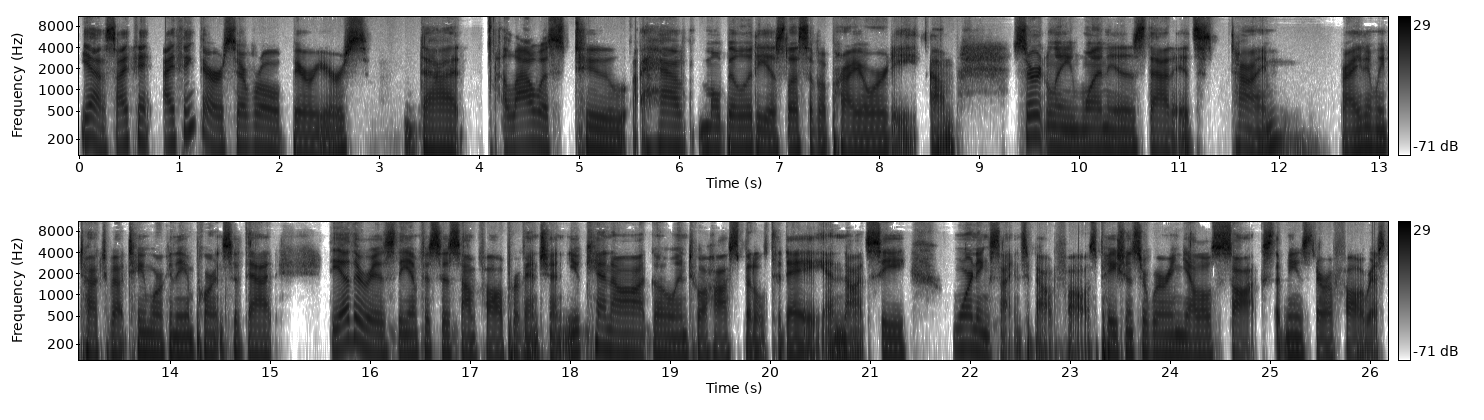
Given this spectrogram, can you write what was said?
Yes, I think I think there are several barriers that allow us to have mobility as less of a priority. Um, certainly, one is that it's time, right? And we talked about teamwork and the importance of that. The other is the emphasis on fall prevention. You cannot go into a hospital today and not see warning signs about falls. Patients are wearing yellow socks. That means they're a fall risk.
